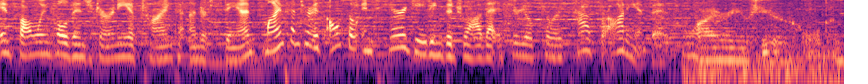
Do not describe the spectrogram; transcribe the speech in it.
In following Holden's journey of trying to understand, Mindhunter is also interrogating the draw that serial killers have for audiences. Why are you here, Holden?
